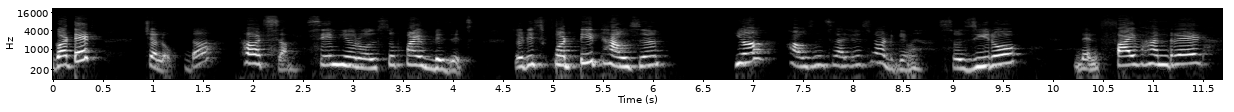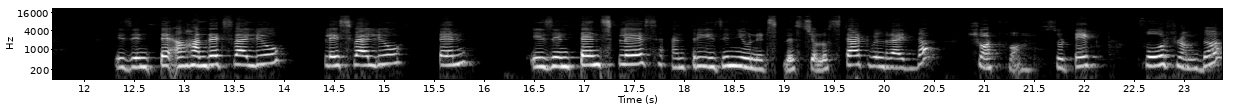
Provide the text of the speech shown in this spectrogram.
Got it? Chalo. The third sum. Same here also 5 digits. So it is 40,000. Here thousands value is not given. So 0, then 500 is in uh, hundreds value, place value, 10 is in tens place and 3 is in units place. Chalo, start will write the short form. So take 4 from the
